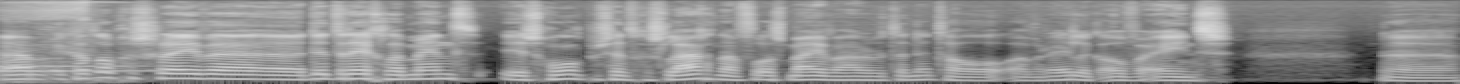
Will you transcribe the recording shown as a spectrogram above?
Ehm, ik had opgeschreven, eh, dit reglement is 100% geslaagd. Nou, volgens mij waren we het er net al eh, redelijk over eens. eh, nou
